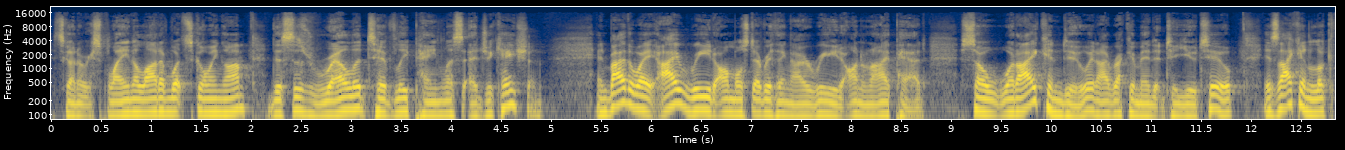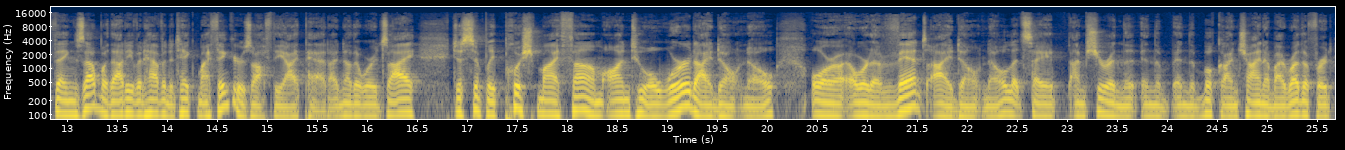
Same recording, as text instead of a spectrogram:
It's going to explain a lot of what's going on. This is relatively painless education. And by the way, I read almost everything I read on an iPad. So what I can do, and I recommend it to you too, is I can look things up without even having to take my fingers off the iPad. In other words, I just simply push my thumb onto a word I don't know or or an event I don't know. Let's say I'm sure in the in the in the book on China by Rutherfurd,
